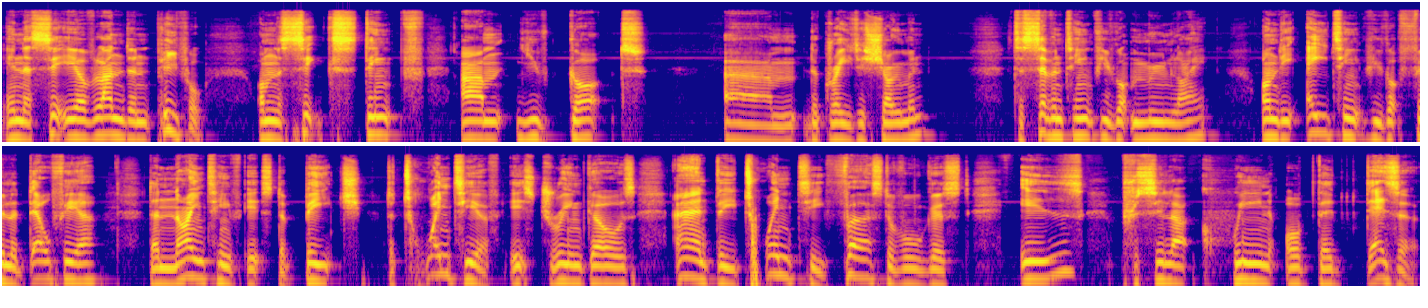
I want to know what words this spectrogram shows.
in the City of London. People, on the 16th, um, you've got um, The Greatest Showman. To 17th, you've got Moonlight. On the 18th, you've got Philadelphia. The 19th, it's The Beach. The 20th, it's Dreamgirls. And the 21st of August is Priscilla, Queen of the Desert.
